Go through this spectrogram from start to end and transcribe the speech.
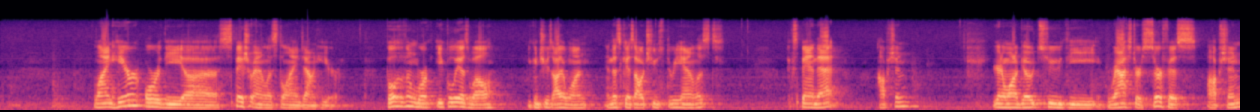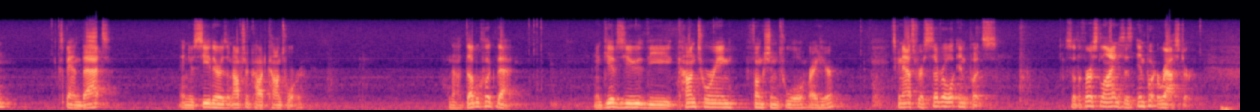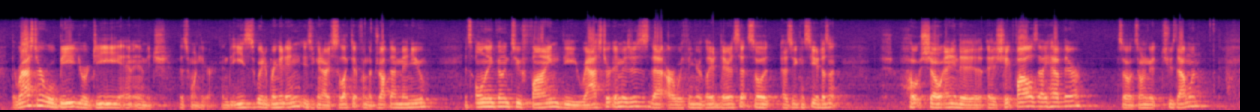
line here or the uh, Spatial Analyst line down here. Both of them work equally as well. You can choose either one. In this case, I would choose 3D Analyst. Expand that option. You're going to want to go to the raster surface option expand that, and you'll see there is an option called contour. Now double click that. And it gives you the contouring function tool right here. It's going to ask for several inputs. So the first line says input raster. The raster will be your DEM image, this one here. And the easiest way to bring it in is you can either select it from the drop-down menu. It's only going to find the raster images that are within your data set. So it, as you can see, it doesn't show any of the shape files that I have there. So it's only going to choose that one.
